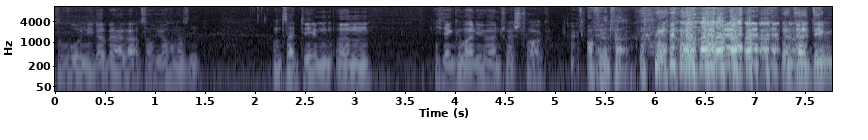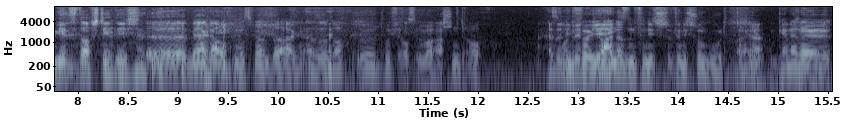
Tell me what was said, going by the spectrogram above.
sowohl Niederberger als auch Johannessen. Und seitdem, ähm, ich denke mal, die hören Trash Talk. Auf jeden Fall. Denn seitdem geht es doch stetig äh, bergauf, muss man sagen. Also doch äh, durchaus überraschend auch. Also, Und liebe für DEG Johannessen finde ich find ich schon gut, weil Ja, generell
